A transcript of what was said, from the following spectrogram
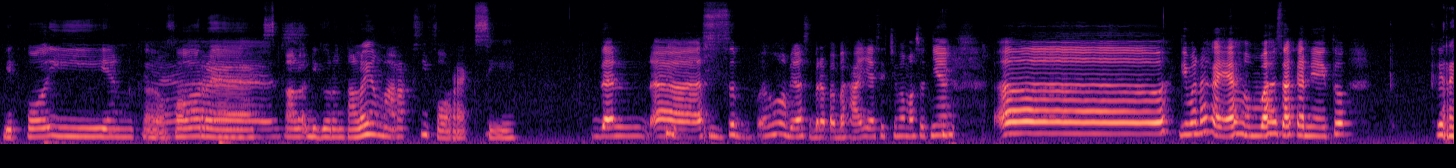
Bitcoin, ke Yes. forex. Kalau di Gorontalo yang marak sih forex sih. dan eh se aku nggak bilang seberapa bahaya sih cuma maksudnya eh gimana kayak membahasakannya itu ketika-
